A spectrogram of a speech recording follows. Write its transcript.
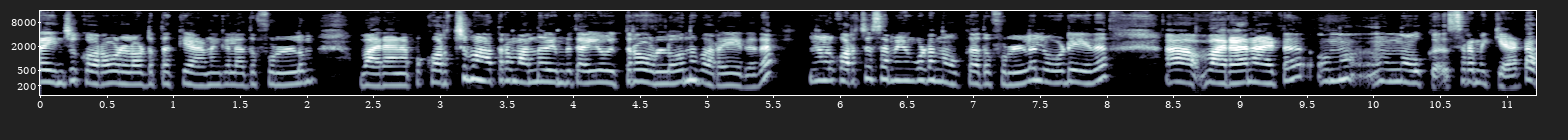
റേഞ്ച് കുറവുള്ളിടത്തൊക്കെ ആണെങ്കിൽ അത് ഫുള്ളും വരാൻ. അപ്പോൾ കുറച്ച് മാത്രം വന്നു കഴിയുമ്പോൾ അയ്യോ ഇത്ര ഉള്ളൂ എന്ന് പറയരുത്. നിങ്ങൾ കുറച്ച് സമയം കൂടെ നോക്കുക അത് ഫുള്ള് ലോഡ് ചെയ്ത് വരാനായിട്ട് ഒന്ന് നോക്ക്. ശ്രമിക്കുക കേട്ടോ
